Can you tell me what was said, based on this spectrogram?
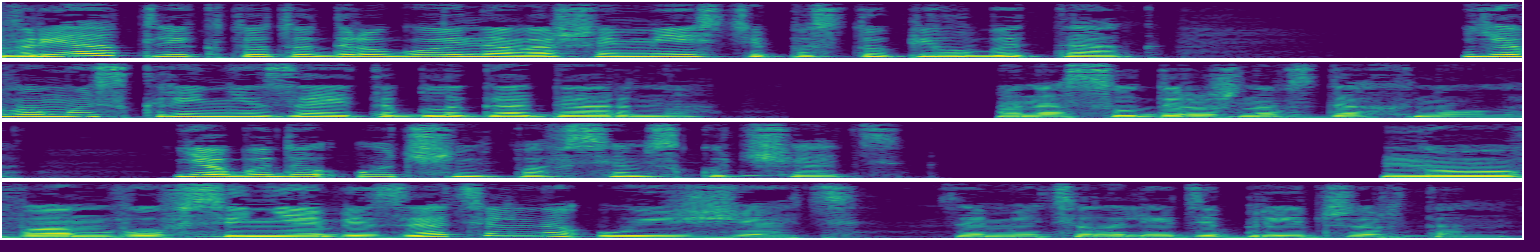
Вряд ли кто-то другой на вашем месте поступил бы так. Я вам искренне за это благодарна». Она судорожно вздохнула. «Я буду очень по всем скучать». «Но вам вовсе не обязательно уезжать», — заметила леди Бриджертон.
